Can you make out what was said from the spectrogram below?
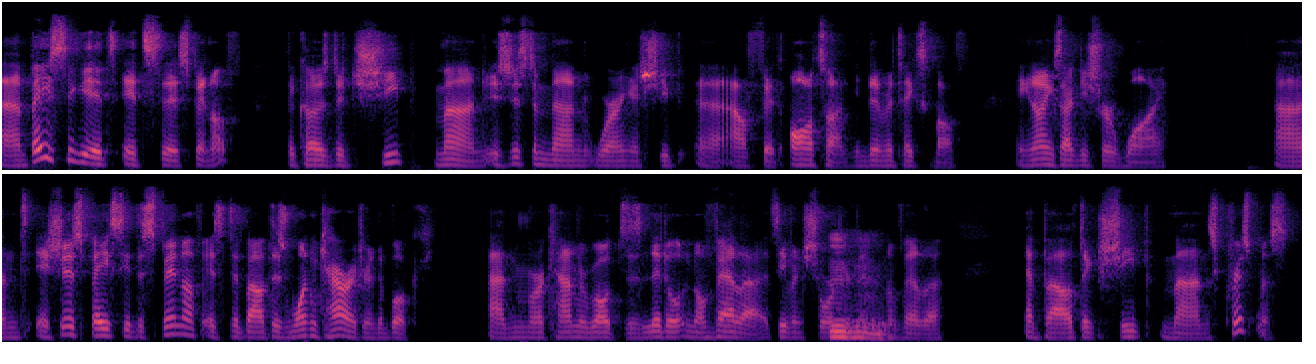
and basically, it's it's a spin-off because the sheep man is just a man wearing a sheep uh, outfit all the time. He never takes it off. And you're not exactly sure why. And it's just basically the spin off is about this one character in the book. And Murakami wrote this little novella, it's even shorter mm-hmm. than a novella, about the sheep man's Christmas.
